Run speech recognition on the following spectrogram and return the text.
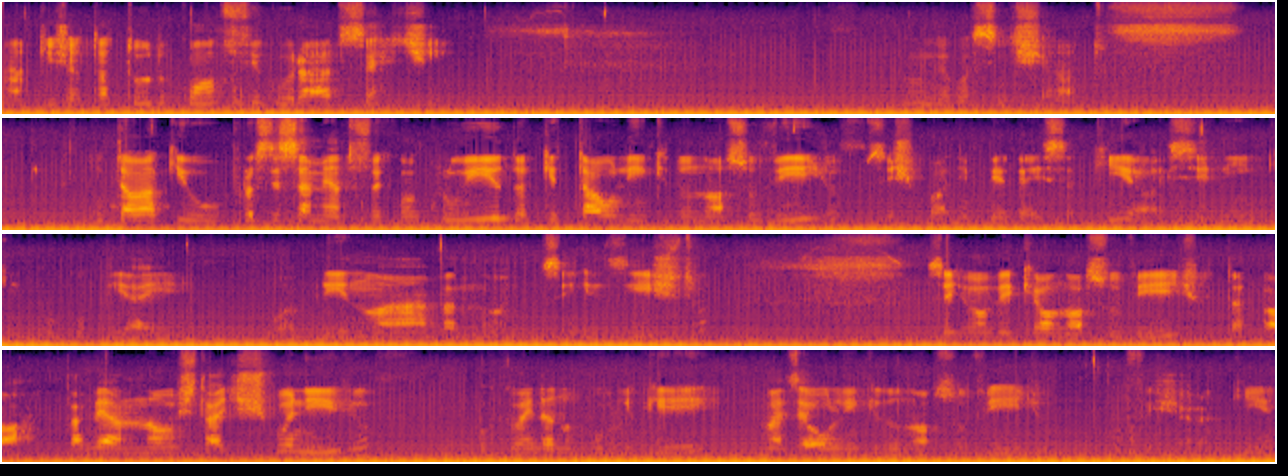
aqui já está tudo configurado certinho. Um negocinho chato. Então aqui o processamento foi concluído, aqui está o link do nosso vídeo, vocês podem pegar isso aqui, ó, esse link, vou copiar ele, abrir numa aba sem registro, vocês vão ver que é o nosso vídeo, tá, ó, tá vendo? Não está disponível, porque eu ainda não publiquei, mas é o link do nosso vídeo, vou fechar aqui,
